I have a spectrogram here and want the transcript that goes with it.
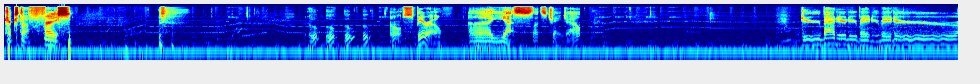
kicks the face. ooh, ooh, ooh, ooh. Oh, Spearow. Uh, yes. Let's change out. Do ba do do ba do ba do.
